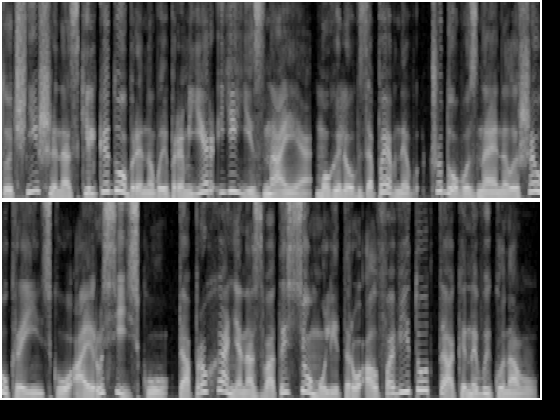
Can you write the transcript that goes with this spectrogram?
Точніше, наскільки добре новий прем'єр її знає. Могильов запевнив, чудово знає не лише українську, а й російську. Та прохання назвати сьому літеру алфавіту так і не виконав.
